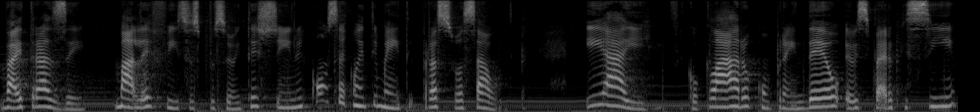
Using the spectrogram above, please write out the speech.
vai trazer malefícios para o seu intestino e, consequentemente, para a sua saúde. E aí, ficou claro? Compreendeu? Eu espero que sim.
